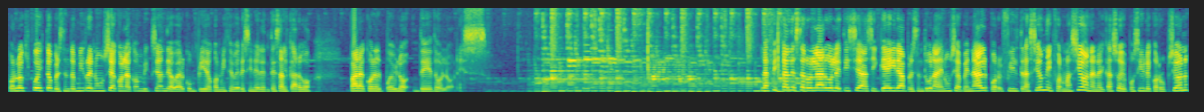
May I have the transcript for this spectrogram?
Por lo expuesto, presento mi renuncia con la convicción de haber cumplido con mis deberes inherentes al cargo para con el pueblo de Dolores. La fiscal de Cerro Largo, Leticia Siqueira, presentó una denuncia penal por filtración de información en el caso de posible corrupción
